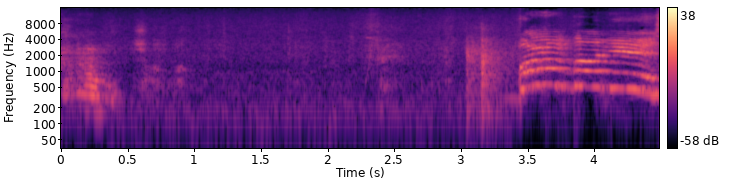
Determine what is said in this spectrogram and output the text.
Bonbonus Magnus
